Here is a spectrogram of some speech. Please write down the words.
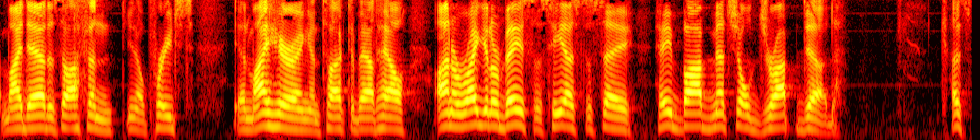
My dad has often, you know, preached in my hearing and talked about how on a regular basis he has to say, Hey, Bob Mitchell, drop dead. Because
